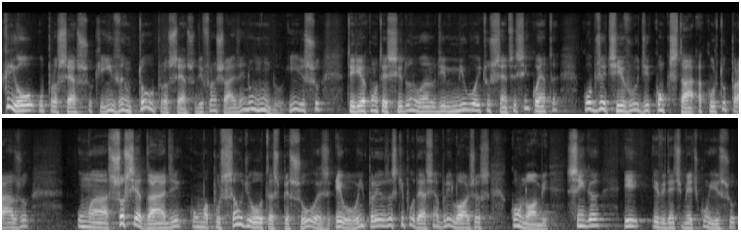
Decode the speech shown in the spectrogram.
criou o processo, que inventou o processo de franchising no mundo. E isso teria acontecido no ano de 1850, com o objetivo de conquistar a curto prazo uma sociedade com uma porção de outras pessoas e ou empresas que pudessem abrir lojas com o nome Singa e, evidentemente, com isso,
